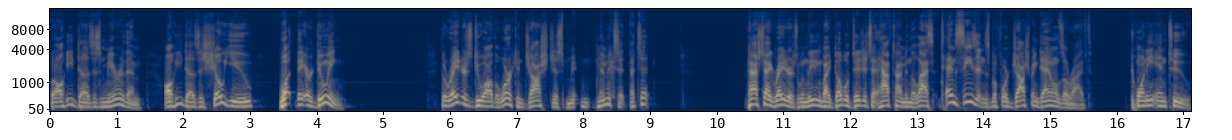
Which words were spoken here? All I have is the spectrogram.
but all he does is mirror them. All he does is show you what they are doing. The Raiders do all the work, and Josh just mimics it. That's it. Hashtag Raiders when leading by double digits at halftime in the last 10 seasons before Josh McDaniels arrived. 20 and 2.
